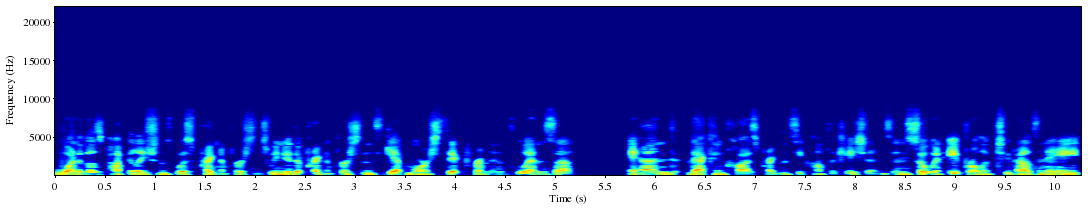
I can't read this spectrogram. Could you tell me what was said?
one of those populations was pregnant persons. We knew that pregnant persons get more sick from influenza, and that can cause pregnancy complications. And so in April of 2008,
